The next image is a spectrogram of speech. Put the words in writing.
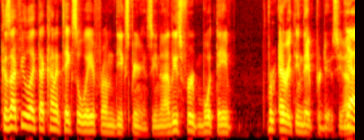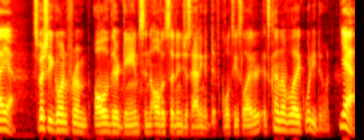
Because I feel like that kind of takes away from the experience, you know, at least for what they've from everything they've produced, you know? Yeah. Yeah. Especially going from all of their games and all of a sudden just adding a difficulty slider. It's kind of like, what are you doing? Yeah.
